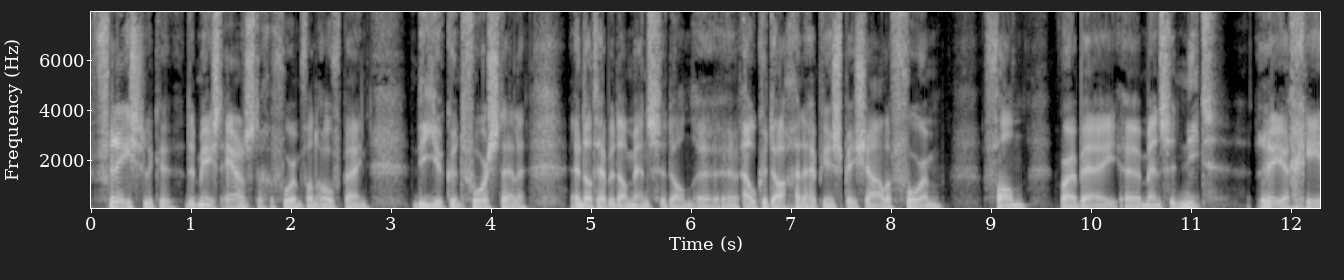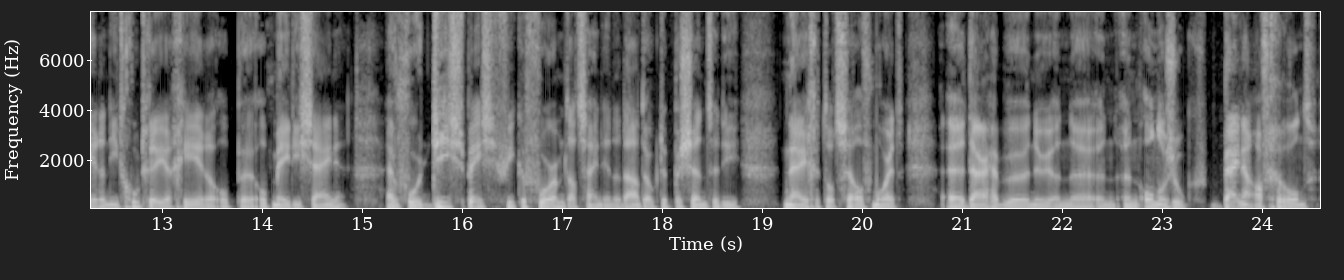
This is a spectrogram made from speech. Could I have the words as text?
vreselijke, de meest ernstige vorm van hoofdpijn die je kunt voorstellen. En dat hebben dan mensen dan uh, elke dag. En dan heb je een speciale vorm van waarbij uh, mensen niet reageren, niet goed reageren op, uh, op medicijnen. En voor die specifieke vorm, dat zijn inderdaad ook de patiënten die neigen tot zelfmoord. Uh, daar hebben we nu een, een, een onderzoek bijna afgerond.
